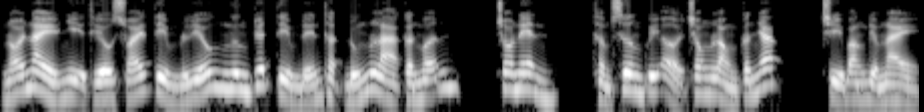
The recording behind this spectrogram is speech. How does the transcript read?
Nói này nhị thiếu soái tìm liễu ngưng tuyết tìm đến thật đúng là cân mẫn, cho nên, thẩm xương quý ở trong lòng cân nhắc, chỉ bằng điểm này,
